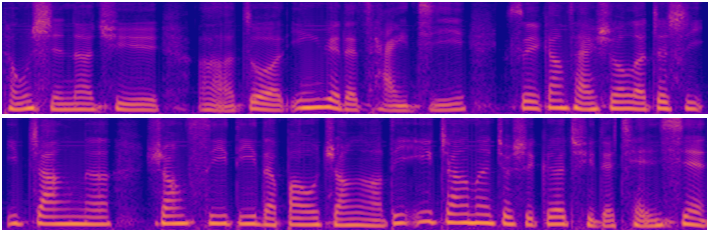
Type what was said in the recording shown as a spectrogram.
同时呢，去呃做音乐的采集，所以刚才说了，这是一张呢双 CD 的包装啊。第一张呢就是歌曲曲的呈现，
